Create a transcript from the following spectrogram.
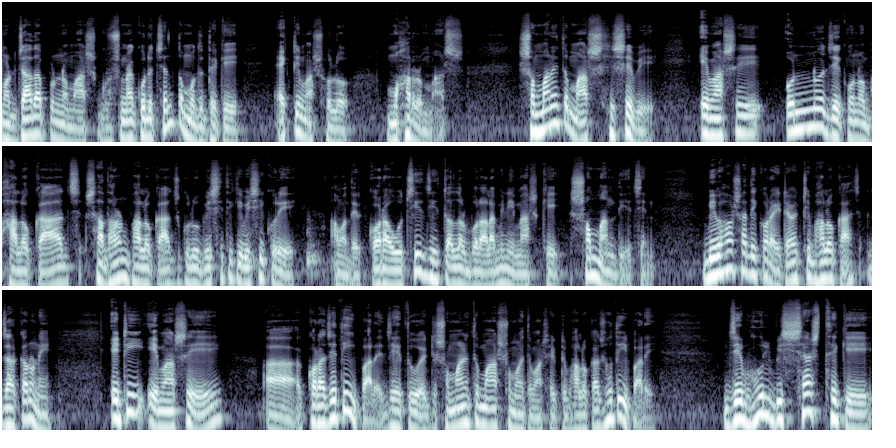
মর্যাদাপূর্ণ মাস ঘোষণা করেছেন, তার মধ্যে থেকে একটি মাস হলো মহরম মাস। সম্মানিত মাস হিসেবে এ মাসে অন্য যে কোনো ভালো কাজ, সাধারণ ভালো কাজগুলো বেশি থেকে বেশি করে আমাদের করা উচিত, যেহেতু আল্লাহ রব্বুল আলমিন এই মাসকে সম্মান দিয়েছেন। বিবাহ শাদী করা এটাও একটি ভালো কাজ, যার কারণে এটি এ মাসে করা যেতেই পারে। যেহেতু একটি সম্মানিত মাস সম্মানিত মাসে একটি ভালো কাজ হতেই পারে। যে ভুল বিশ্বাস থেকে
